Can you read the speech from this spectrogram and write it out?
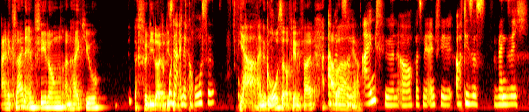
eine kleine Empfehlung an Haikyuu für die Leute, die es Oder eine kennen. große. Ja, eine große auf jeden Fall. Aber, Aber zum ja. Einführen auch, was mir einfiel, auch dieses, wenn sich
